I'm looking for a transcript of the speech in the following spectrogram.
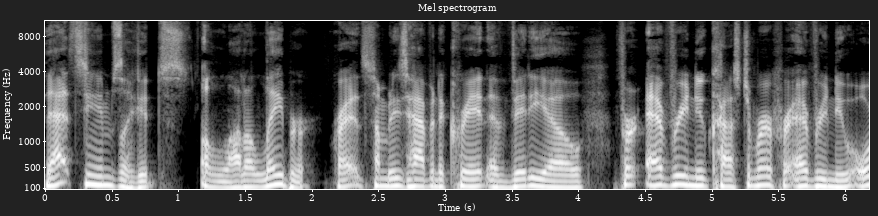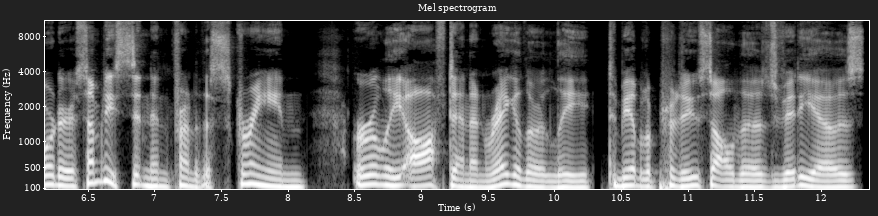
that seems like it's a lot of labor, right? Somebody's having to create a video for every new customer, for every new order. Somebody's sitting in front of the screen early, often, and regularly to be able to produce all those videos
